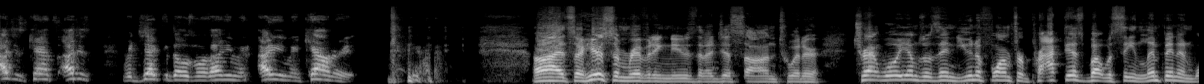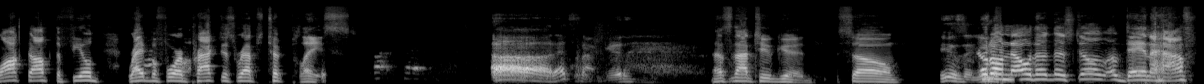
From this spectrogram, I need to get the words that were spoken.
I just can't I just rejected those ones. I didn't even I didn't even counter it. All right, so here's some riveting news that I just saw on Twitter. Trent Williams was in uniform for practice, but was seen limping and walked off the field right before practice reps took place. Ah, that's not good. That's not too good. So He in still don't know. There, there's still a day and a half,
